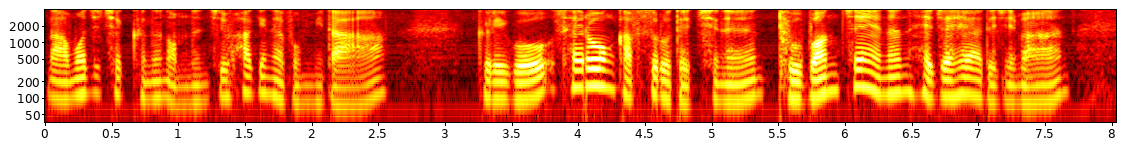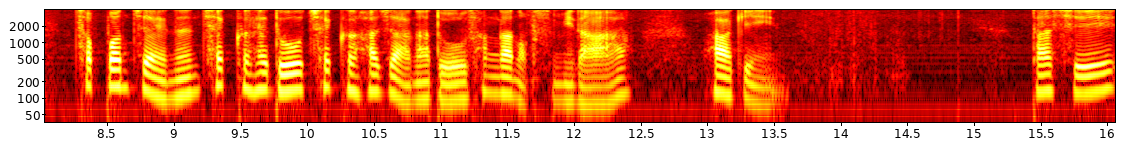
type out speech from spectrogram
나머지 체크는 없는지 확인해 봅니다. 그리고 새로운 값으로 대치는 두 번째에는 해제해야 되지만 첫 번째에는 체크해도 체크하지 않아도 상관없습니다. 확인 다시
